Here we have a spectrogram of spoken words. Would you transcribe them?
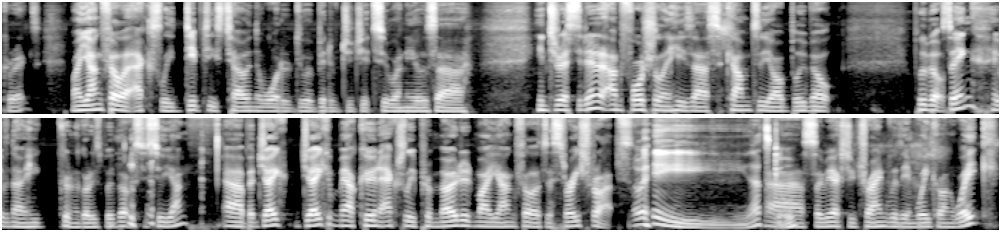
correct. My young fella actually dipped his toe in the water to do a bit of jiu-jitsu when he was uh, interested in it. Unfortunately, he's uh, succumbed to the old blue belt blue belt thing, even though he couldn't have got his blue belt because he's too young. Uh, but Jake, Jacob Malkoon actually promoted my young fella to three stripes. hey, that's cool. Uh, so we actually trained with him week on week.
